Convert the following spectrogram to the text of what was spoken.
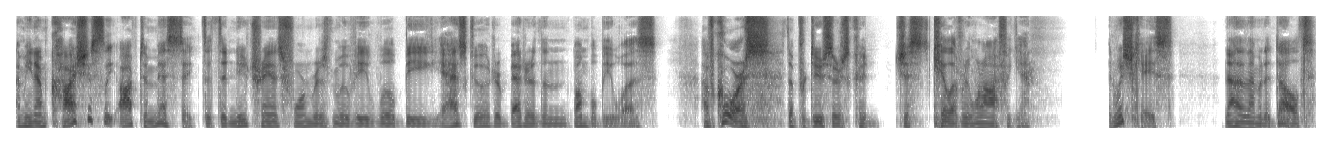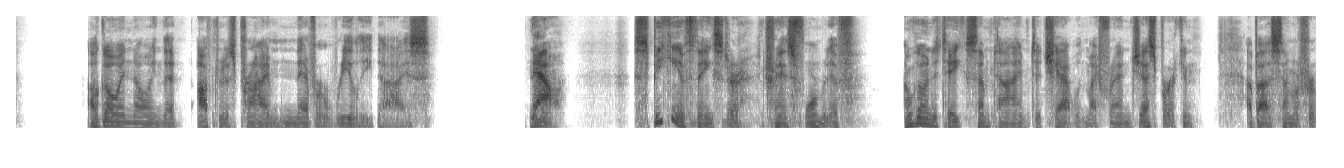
I mean, I'm cautiously optimistic that the new Transformers movie will be as good or better than Bumblebee was. Of course, the producers could just kill everyone off again. In which case, now that I'm an adult, I'll go in knowing that Optimus Prime never really dies. Now, speaking of things that are transformative, I'm going to take some time to chat with my friend Jess Birken about some of her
